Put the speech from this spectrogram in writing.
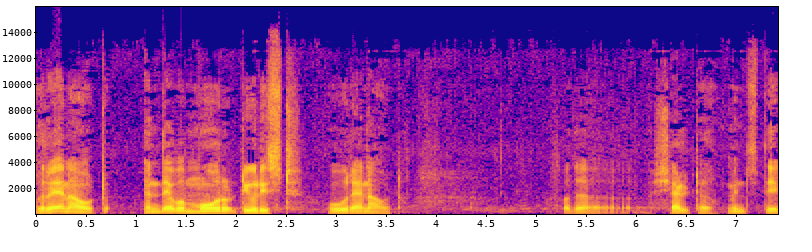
ran out, and there were more tourists who ran out for the shelter. Means they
